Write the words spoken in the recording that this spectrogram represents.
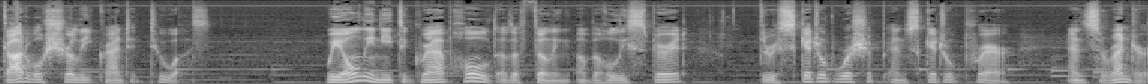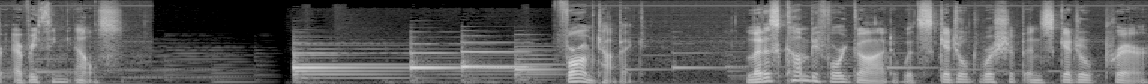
God will surely grant it to us. We only need to grab hold of the filling of the Holy Spirit through scheduled worship and scheduled prayer and surrender everything else. Forum topic let us come before God with scheduled worship and scheduled prayer,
